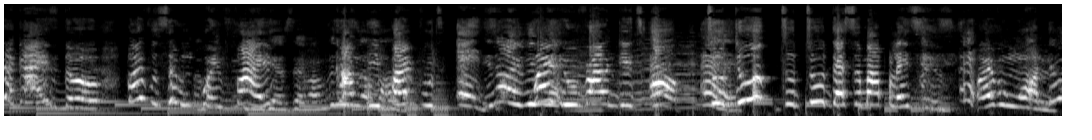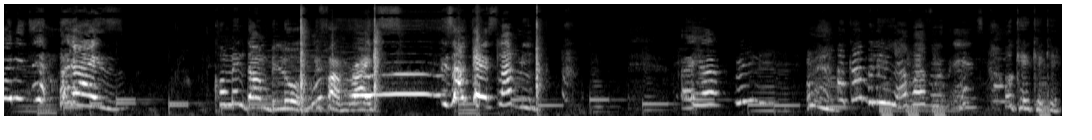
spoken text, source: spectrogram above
So guys, though, five foot seven point five can be five foot eight. It's not even when you round it up Eh. to two to two decimal places or even one. Guys, comment down below if I'm right. It's okay, slap me. I have. I can't believe you have five foot eight. Okay, okay, okay.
